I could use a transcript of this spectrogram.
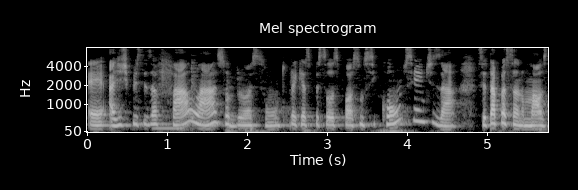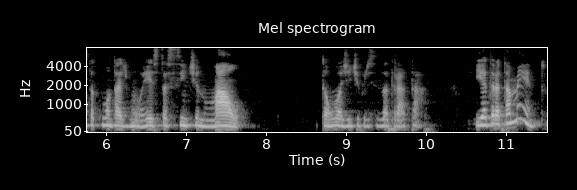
é, a gente precisa falar sobre o assunto para que as pessoas possam se conscientizar. Você está passando mal, você está com vontade de morrer, você está se sentindo mal? Então, a gente precisa tratar. E é tratamento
